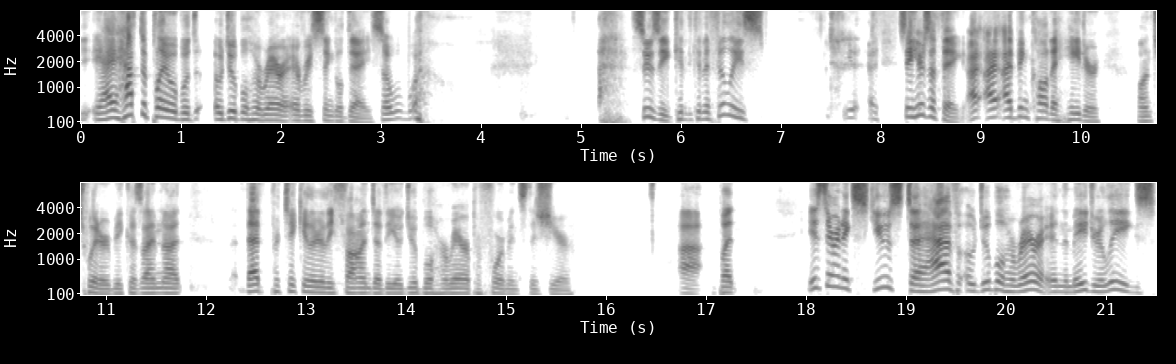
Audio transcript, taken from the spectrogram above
I have to play Odubel Herrera every single day. So, Susie, can can the Phillies? Uh, see, here's the thing. I, I I've been called a hater on Twitter because I'm not that particularly fond of the Odubel Herrera performance this year. Uh, but is there an excuse to have Odubel Herrera in the major leagues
